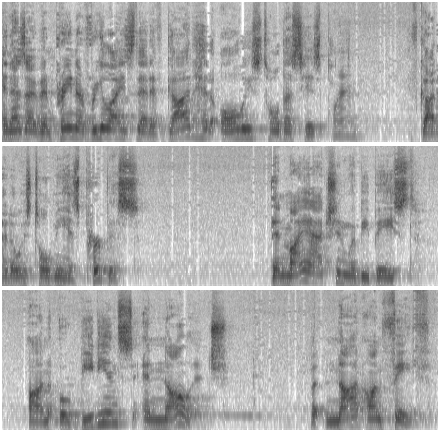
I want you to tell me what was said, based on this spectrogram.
And as I've been praying, I've realized that if God had always told us his plan, if God had always told me his purpose, then my action would be based on obedience and knowledge, but not on faith.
